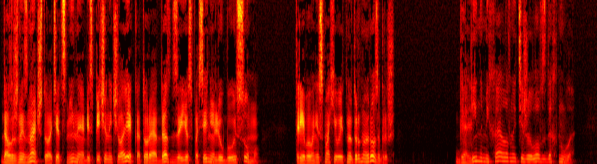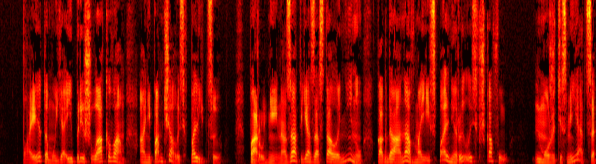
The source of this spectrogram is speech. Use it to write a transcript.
Должны знать, что отец Нины обеспеченный человек, который отдаст за ее спасение любую сумму. Требование смахивает на дурной розыгрыш. Галина Михайловна тяжело вздохнула. «Поэтому я и пришла к вам, а не помчалась в полицию. Пару дней назад я застала Нину, когда она в моей спальне рылась в шкафу. Можете смеяться,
